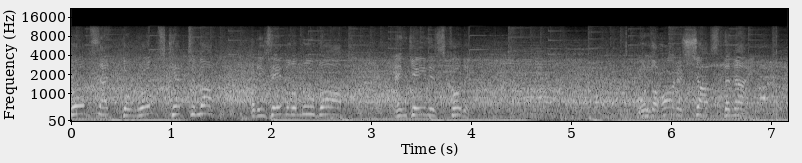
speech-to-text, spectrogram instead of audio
ropes, that the ropes kept him up, but he's able to move off and gain his footing. One of the hardest shots of the night.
